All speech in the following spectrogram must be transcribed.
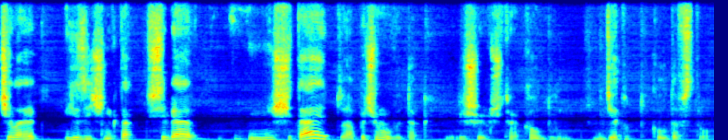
человек, язычник, так себя не считает, а почему вы так решили, что я колдун, где тут колдовство?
